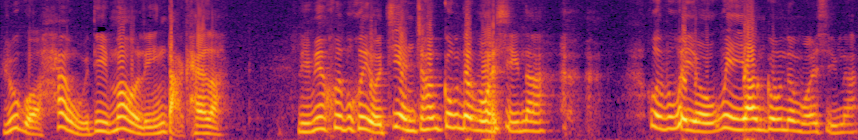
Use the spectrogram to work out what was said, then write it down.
如果汉武帝茂陵打开了，里面会不会有建章宫的模型呢？会不会有未央宫的模型呢？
